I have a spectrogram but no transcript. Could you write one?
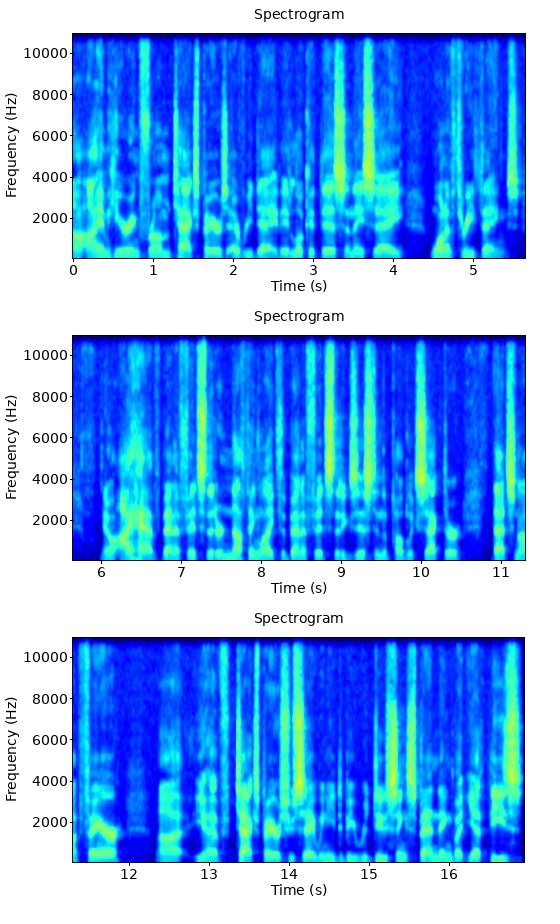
uh, I am hearing from taxpayers every day. They look at this and they say one of three things. You know, I have benefits that are nothing like the benefits that exist in the public sector. That's not fair. Uh, You have taxpayers who say we need to be reducing spending, but yet these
